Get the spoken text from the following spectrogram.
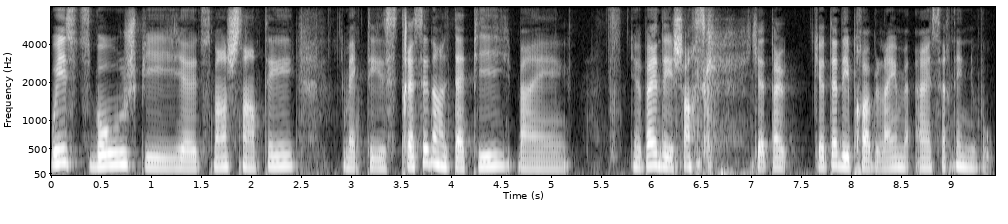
Oui, si tu bouges puis tu manges santé, mais que tu es stressé dans le tapis, ben il y a bien des chances que, que tu aies des problèmes à un certain niveau.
